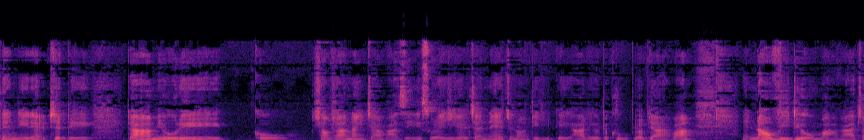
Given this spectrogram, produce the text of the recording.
တင်နေတဲ့အဖြစ်တွေဒါမျိုးတွေကိုရှောင်ရှားနိုင်ကြပါစေဆိုတဲ့ရည်ရွယ်ချက်နဲ့ကျွန်တော်ဒီဒီဟာလေးကိုတစ်ခုပြောပြတာပါအဲနောက်ဗီဒီယိုမှာကကြ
